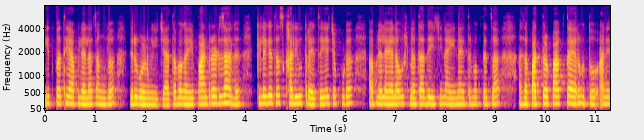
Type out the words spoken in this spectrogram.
इतपत हे आपल्याला चांगलं विरघळून घ्यायचे. आता बघा हे पांढरट झालं की लगेचच खाली उतरायचं. याच्या पुढं आपल्याला ह्याला उष्णता द्यायची नाही. नाहीतर मग त्याचा असा पातळ पाक तयार होतो आणि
